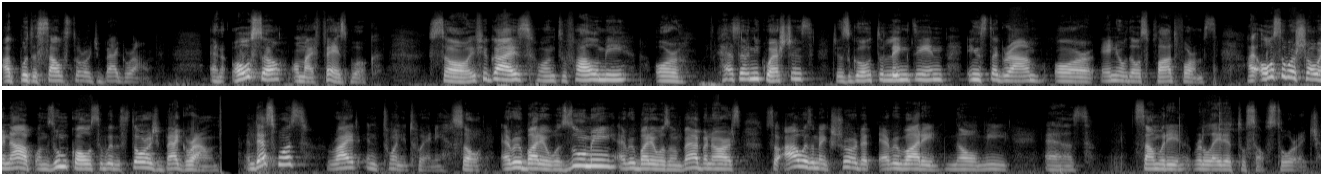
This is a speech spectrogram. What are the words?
I put a self-storage background. And also on my Facebook. So if you guys want to follow me or has any questions, just go to LinkedIn, Instagram, or any of those platforms. I also was showing up on Zoom calls with a storage background. And this was right in 2020. So everybody was Zooming, everybody was on webinars. So I was make sure that everybody know me as somebody related to self-storage.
